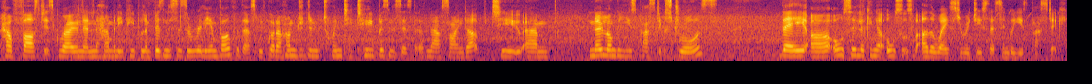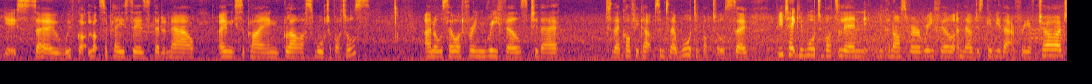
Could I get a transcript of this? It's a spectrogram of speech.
how fast it's grown and how many people and businesses are really involved with us. We've got 122 businesses that have now signed up to um, no longer use plastic straws. They are also looking at all sorts of other ways to reduce their single use plastic use. So we've got lots of places that are now only supplying glass water bottles and also offering refills to their to their coffee cups and to their water bottles. So if you take your water bottle in, you can ask for a refill and they'll just give you that free of charge.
